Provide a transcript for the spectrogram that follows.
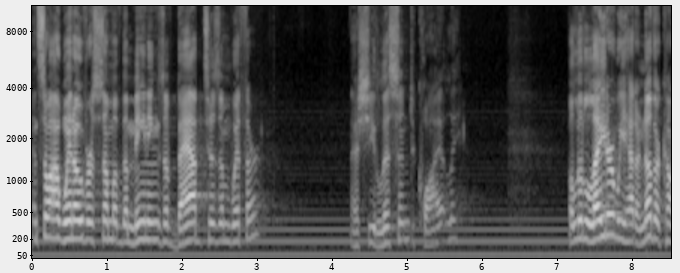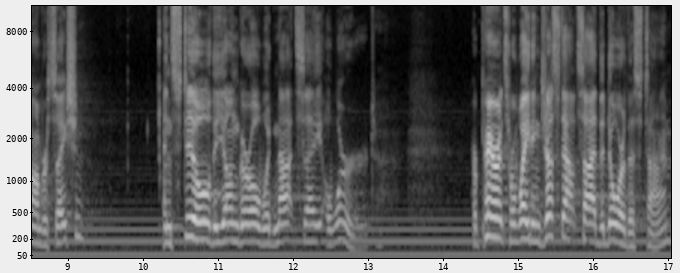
and so I went over some of the meanings of baptism with her as she listened quietly. A little later, we had another conversation, and still the young girl would not say a word. Her parents were waiting just outside the door this time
